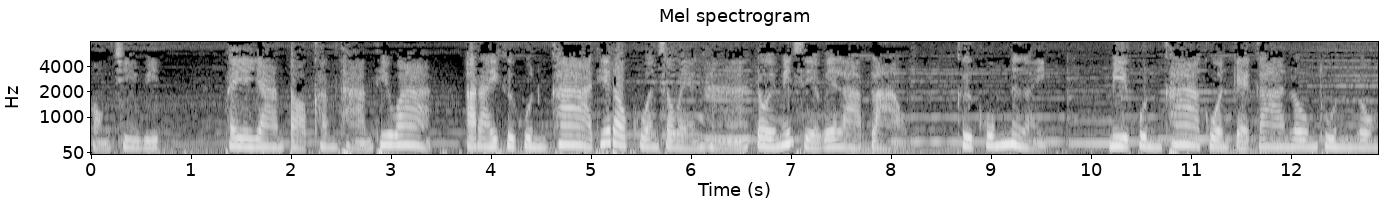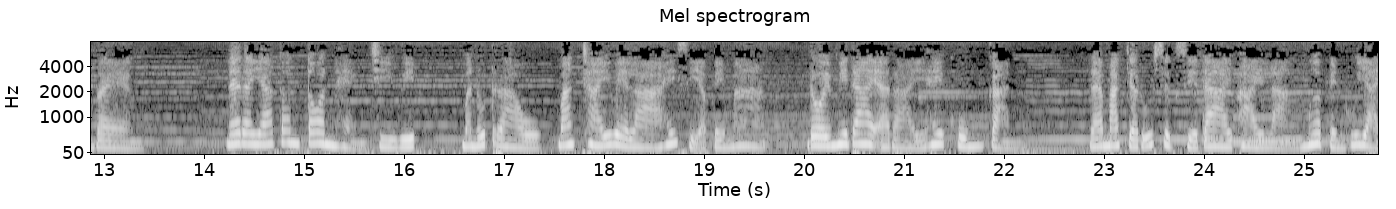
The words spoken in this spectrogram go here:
ของชีวิต พยายามตอบคำถามที่ว่า อะไรคือคุณค่าที่เราควรแสวงหาโดยไม่เสียเวลาเปล่า คือคุ้มเหนื่อย มีคุณค่าควรแก่การลงทุนลงแรง ในระยะต้นๆแห่งชีวิต มนุษย์เรามักใช้เวลาให้เสียไปมาก โดยไม่ได้อะไรให้คุ้มกัน และมักจะรู้สึกเสียดายภายหลังเมื่อเป็นผู้ใหญ่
